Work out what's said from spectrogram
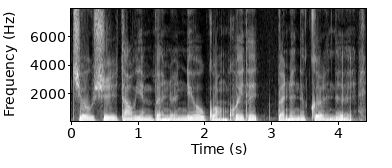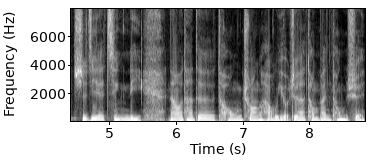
就是导演本人刘广辉的。本人的个人的实际的经历，然后他的同窗好友，就是他同班同学，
